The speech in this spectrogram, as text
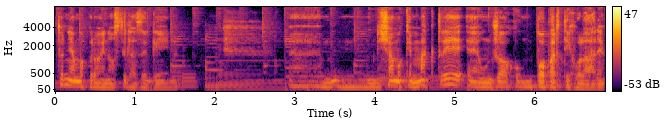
Torniamo però ai nostri laser game. Eh, diciamo che Mach 3 è un gioco un po' particolare.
